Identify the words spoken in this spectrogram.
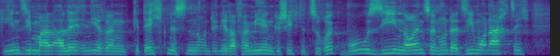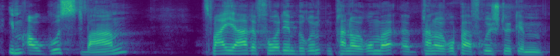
Gehen Sie mal alle in Ihren Gedächtnissen und in Ihrer Familiengeschichte zurück, wo Sie 1987 im August waren. Zwei Jahre vor dem berühmten äh, Paneuropa-Frühstück im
